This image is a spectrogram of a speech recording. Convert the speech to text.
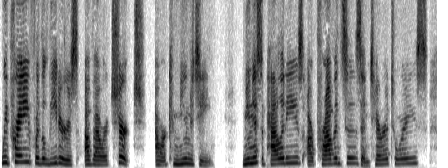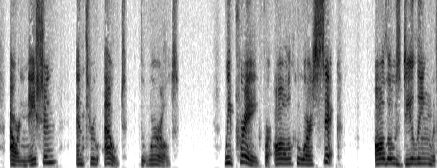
We pray for the leaders of our church, our community, municipalities, our provinces and territories, our nation, and throughout the world. We pray for all who are sick all those dealing with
